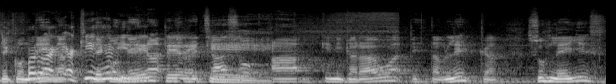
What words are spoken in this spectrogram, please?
de condena, aquí es evidente rechazo que... a que Nicaragua establezca sus leyes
